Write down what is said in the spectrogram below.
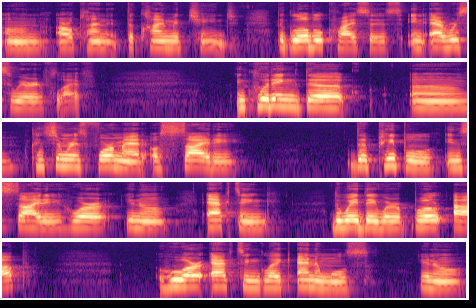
on our planet, the climate change, the global crisis in every sphere of life, including the um, consumerist format of society, the people in society who are, you know, acting the way they were brought up, who are acting like animals, you know,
